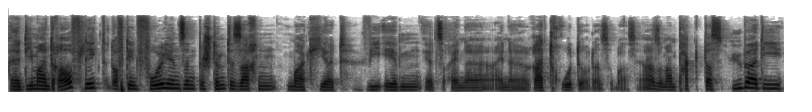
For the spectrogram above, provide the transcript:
äh, die man drauflegt und auf den Folien sind bestimmte Sachen markiert, wie eben jetzt eine, eine Radroute oder sowas. Ja, also man packt das über die,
